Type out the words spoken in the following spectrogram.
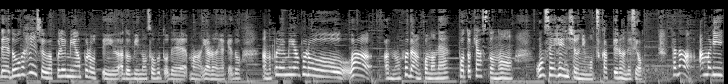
で、動画編集はプレミアプロっていうアドビのソフトで、まあ、やるんやけど、あの、プレミアプロは、あの、普段このね、ポッドキャストの音声編集にも使ってるんですよ。ただ、あんまり、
